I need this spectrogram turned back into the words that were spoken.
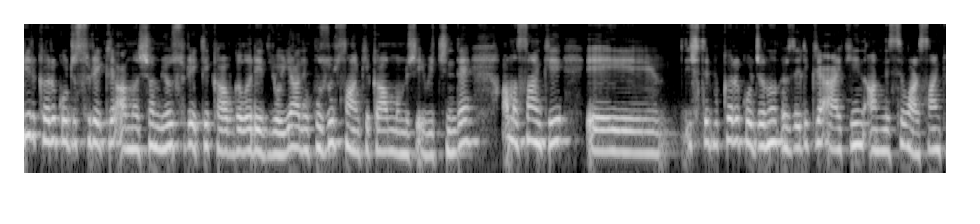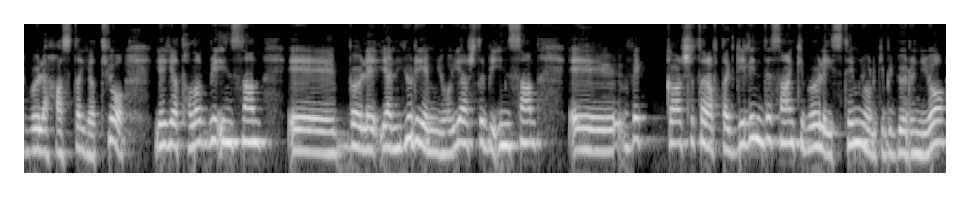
Bir karı koca sürekli anlaşamıyor, sürekli kavgalar ediyor. Yani huzur sanki kalmamış ev içinde. Ama sanki eee, işte bu karı kocanın özellikle erkeğin annesi var. Sanki böyle hasta yatıyor. Ya yatalak bir insan eee, böyle yani yürüyemiyor. Yaşlı bir insan eee, ve karşı tarafta gelin de sanki böyle istemiyor gibi görünüyor.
